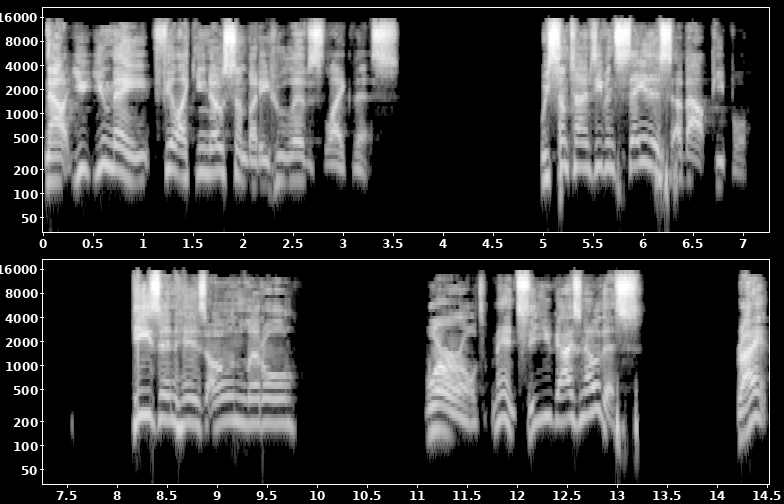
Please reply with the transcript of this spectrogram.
Now, you, you may feel like you know somebody who lives like this. We sometimes even say this about people. He's in his own little world. Man, see, you guys know this right?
